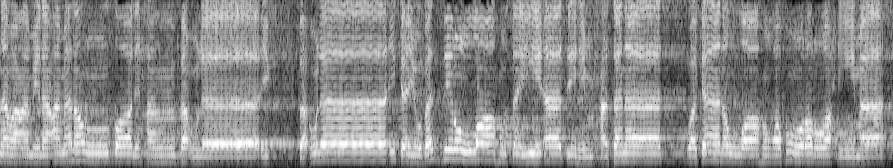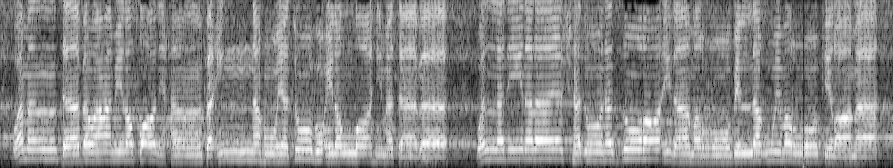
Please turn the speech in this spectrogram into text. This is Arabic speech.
وعمل عملا صالحا فأولئك فأولئك يبدل الله سيئاتهم حسنات وكان الله غفورا رحيما. ومن تاب وعمل صالحا فإنه يتوب إلى الله متابا. والذين لا يشهدون الزور وإذا مروا باللغو مروا كراما.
